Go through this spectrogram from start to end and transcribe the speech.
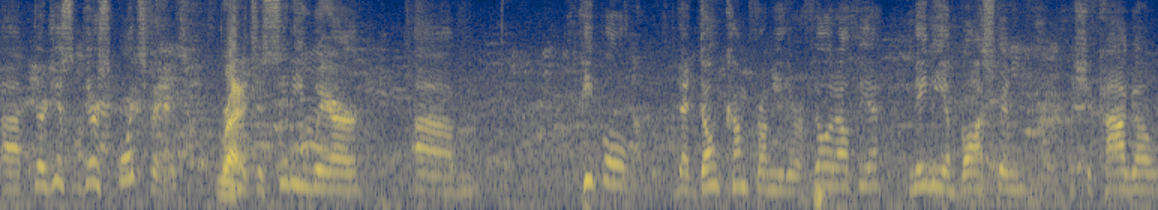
Uh, they're just they're sports fans. Right. And it's a city where um, people that don't come from either Philadelphia, maybe a Boston, a Chicago,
